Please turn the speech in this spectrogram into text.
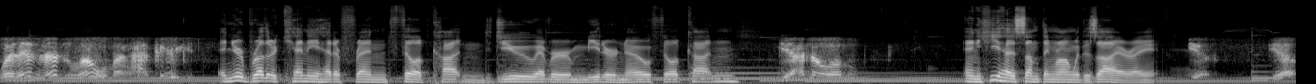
Well, there's nothing wrong with my eye, period. And your brother Kenny had a friend, Philip Cotton. Did you ever meet or know Philip Cotton? Yeah, I know him. And he has something wrong with his eye, right? Yeah. Yeah.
